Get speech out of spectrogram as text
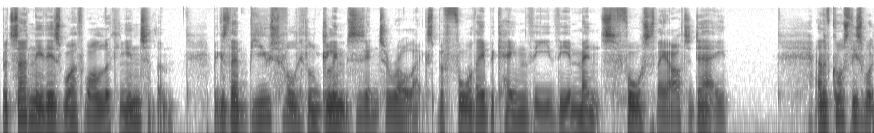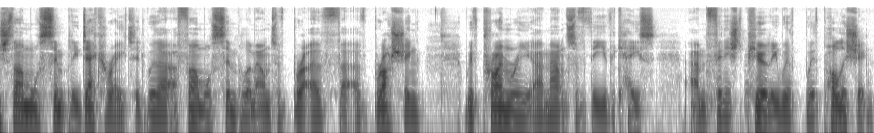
But certainly it is worthwhile looking into them, because they're beautiful little glimpses into Rolex before they became the, the immense force they are today. And of course, these watches are more simply decorated with a, a far more simple amount of, br of, uh, of, brushing, with primary amounts of the, the case um, finished purely with, with polishing.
